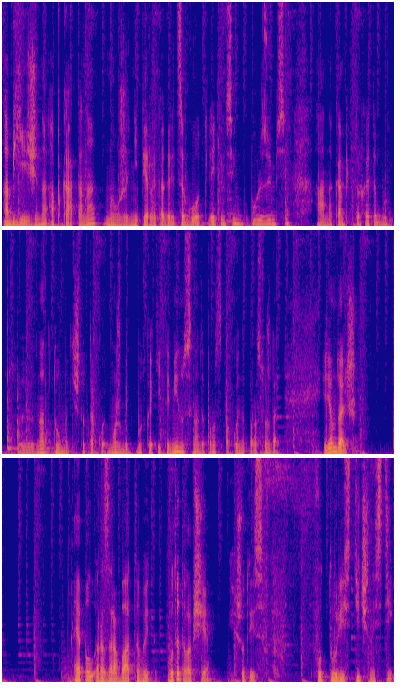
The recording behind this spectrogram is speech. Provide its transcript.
объезжено, обкатано. Мы уже не первый, как говорится, год этим всем пользуемся. А на компьютерах это будет... Э, надо думать, что такое. Может быть, будут какие-то минусы, надо просто спокойно порассуждать. Идем дальше. Apple разрабатывает, вот это вообще что-то из футуристичности.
